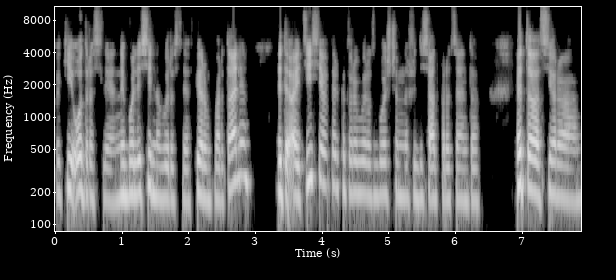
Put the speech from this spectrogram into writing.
какие отрасли наиболее сильно выросли в первом квартале. Это IT-сектор, который вырос больше, чем на 60%. Это сфера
